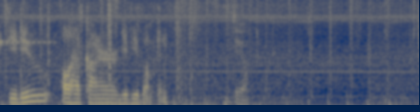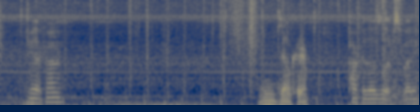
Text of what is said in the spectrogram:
If you do, I'll have Connor give you a bumpkin. Deal. You hear that, Connor? Don't care. Pucker those lips, buddy.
